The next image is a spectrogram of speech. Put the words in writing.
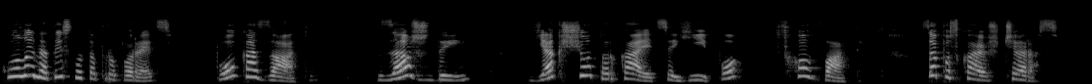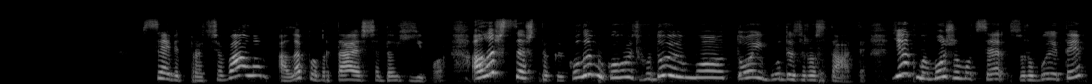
Коли натиснуто прапорець, показати завжди, якщо торкається гіпо, сховати. Запускаю ще раз. Все відпрацювало, але повертаюся до гіпо. Але ж все ж таки, коли ми когось годуємо, той буде зростати. Як ми можемо це зробити,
